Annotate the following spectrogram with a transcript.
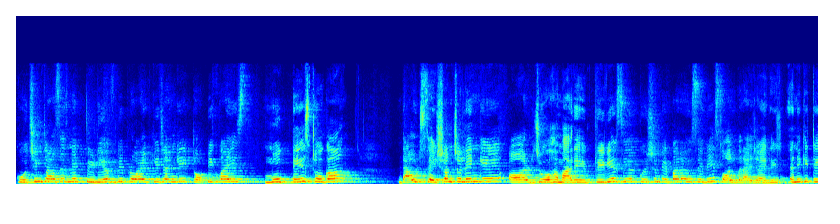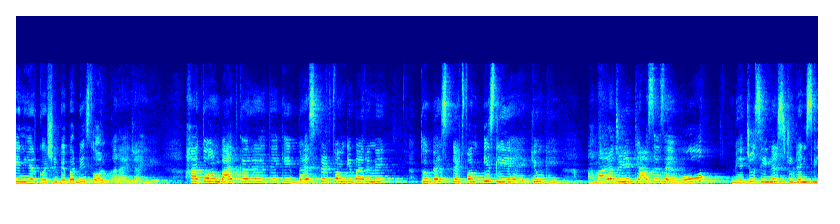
कोचिंग क्लासेस में पीडीएफ भी प्रोवाइड की जाएँगी। टॉपिक वाइज मोक टेस्ट होगा। डाउट सेशन चलेंगे और जो हमारे प्रीवियस ईयर क्वेश्चन पेपर है, उसे भी सॉल्व कराए जाएँगे, यानी कि टेन ईयर क्वेश्चन पेपर भी सॉल्व कराए जाएँगे। हाँ तो हम बात कर रहे थे कि बेस्ट प्लेटफॉर्म के बारे में। तो बेस्ट प्लेटफॉर्म इसलिए है क्योंकि हमारा जो ये क्लासेस है, वो बी एच सीनियर स्टूडेंट्स के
